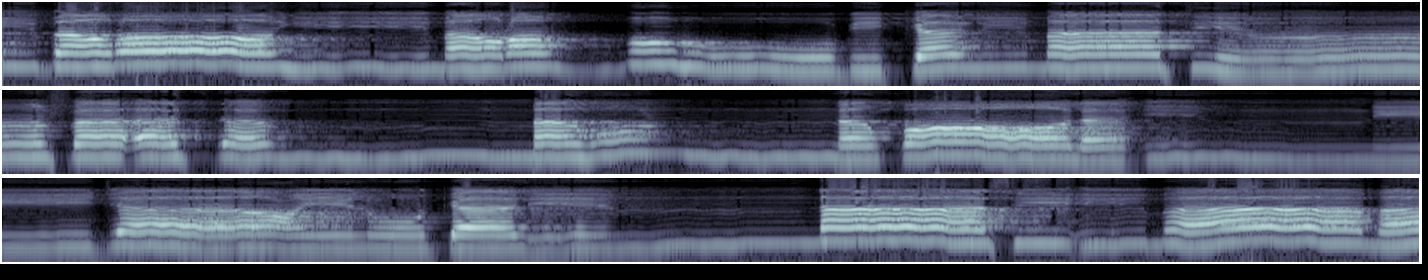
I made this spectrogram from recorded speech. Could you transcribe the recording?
Ibrahim rabbuhu bikalimatin أمهن قال إني جاعلك للناس إماما.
